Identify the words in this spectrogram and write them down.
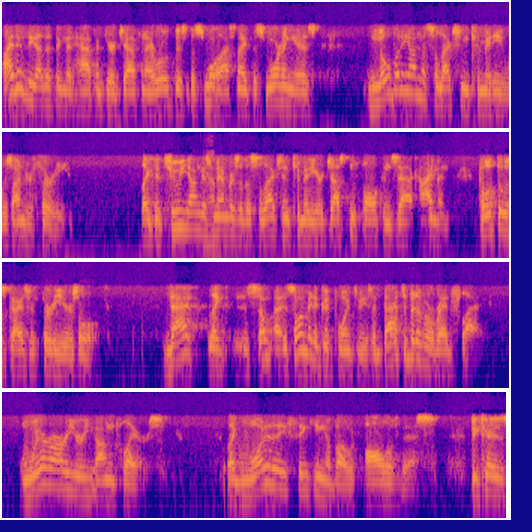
I think the other thing that happened here, Jeff, and I wrote this this morning, last night, this morning, is nobody on the selection committee was under 30. Like the two youngest yep. members of the selection committee are Justin Falk and Zach Hyman. Both those guys are 30 years old. That, like, some uh, someone made a good point to me. He said that's a bit of a red flag. Where are your young players? Like, what are they thinking about all of this? Because,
